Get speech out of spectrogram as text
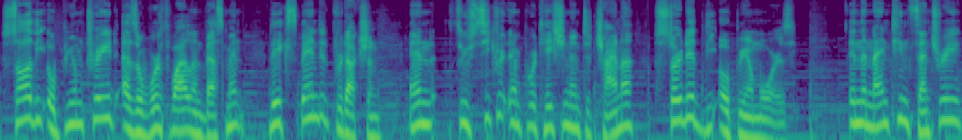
saw the opium trade as a worthwhile investment, they expanded production and, through secret importation into China, started the Opium Wars. In the 19th century,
